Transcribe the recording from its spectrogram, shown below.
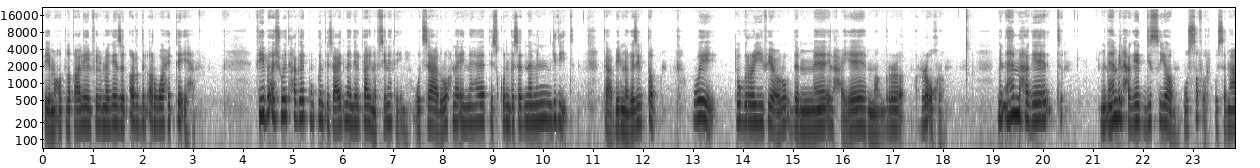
فيما أطلق عليه الفيلم مجازا أرض الأرواح التائهة. في بقى شوية حاجات ممكن تساعدنا نرجع لنفسنا تاني وتساعد روحنا إنها تسكن جسدنا من جديد. تعبير مجازي بالطبع. وتجري في عروق دماء الحياة مرة أخرى. من أهم حاجات من أهم الحاجات دي الصيام والسفر وسماع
